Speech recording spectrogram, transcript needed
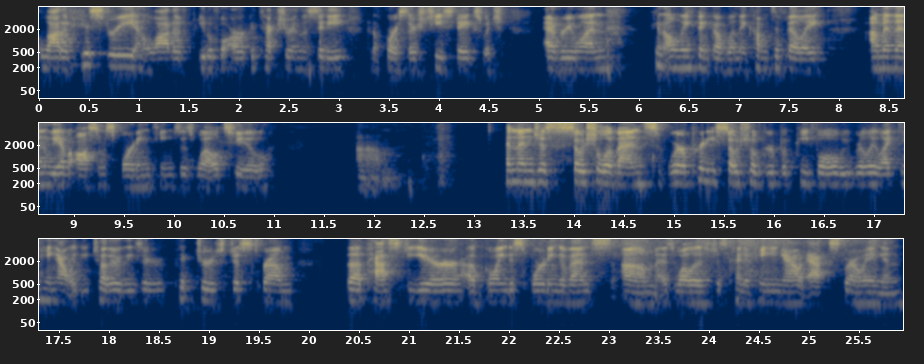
a lot of history and a lot of beautiful architecture in the city. And of course, there's cheesesteaks, which everyone can only think of when they come to Philly. Um, and then we have awesome sporting teams as well too. Um, and then just social events. We're a pretty social group of people. We really like to hang out with each other. These are pictures just from the past year of going to sporting events, um, as well as just kind of hanging out, axe throwing, and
